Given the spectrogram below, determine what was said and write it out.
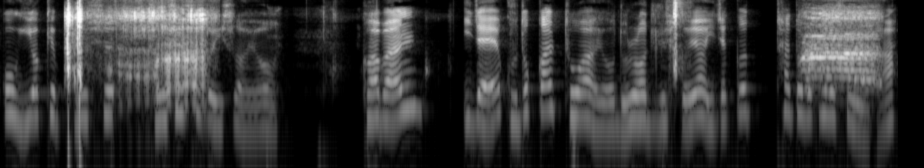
꼭 이렇게 보시, 보실 수도 있어요. 그러면 이제 구독과 좋아요 눌러주시고요. 이제 끝 하도록 하겠습니다.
